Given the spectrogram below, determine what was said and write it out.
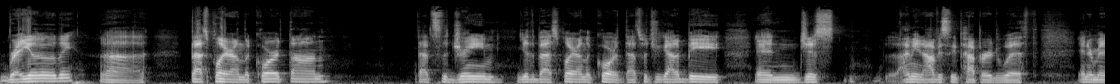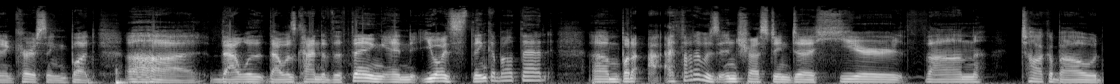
regularly uh, best player on the court Thon. That's the dream. You're the best player on the court. That's what you got to be. And just I mean obviously peppered with intermittent cursing but uh, that was that was kind of the thing. And you always think about that. Um, but I, I thought it was interesting to hear Thon talk about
